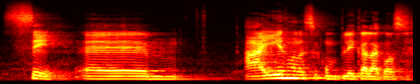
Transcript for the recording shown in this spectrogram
sí, eh, ahí es donde se complica la cosa.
